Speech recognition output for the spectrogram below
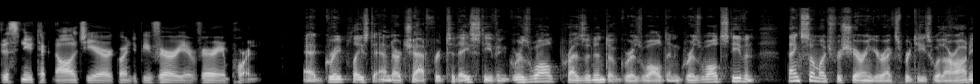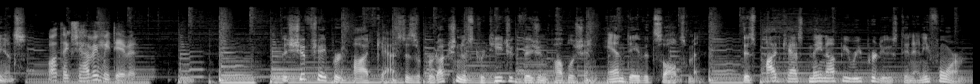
this new technology are going to be very, very important. A great place to end our chat for today. Steven Griswold, president of Griswold and Griswold. Steven, thanks so much for sharing your expertise with our audience. Well, thanks for having me, David. The Shift Shapers podcast is a production of Strategic Vision Publishing and David Saltzman. This podcast may not be reproduced in any form,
